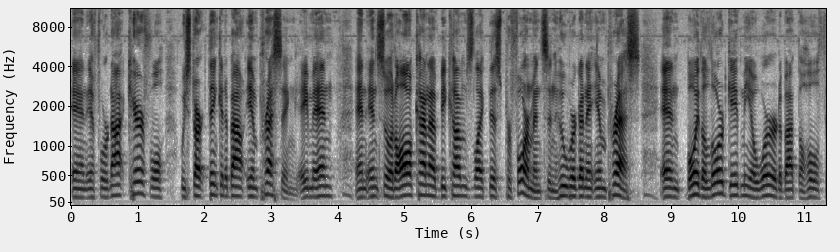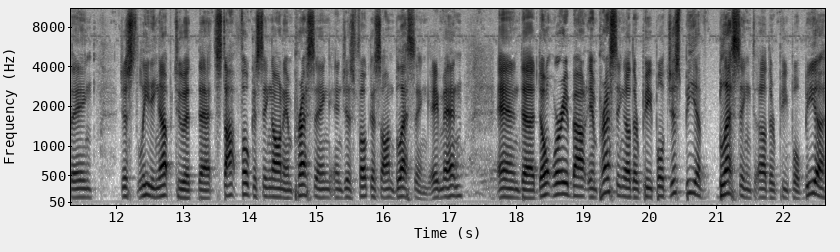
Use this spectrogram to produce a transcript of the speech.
and if we're not careful, we start thinking about impressing. Amen. And, and so it all kind of becomes like this performance and who we're going to impress. And boy, the Lord gave me a word about the whole thing just leading up to it that stop focusing on impressing and just focus on blessing. Amen. And uh, don't worry about impressing other people. Just be a blessing to other people. Be a,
